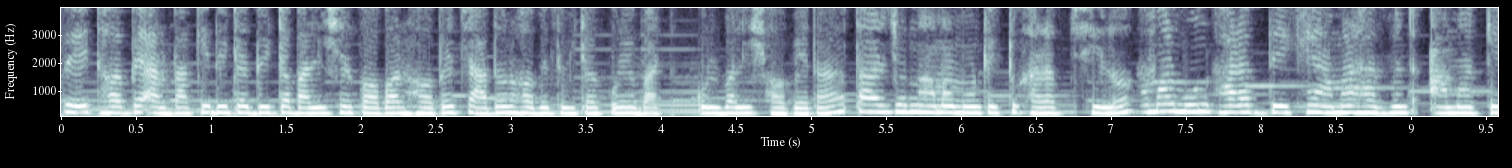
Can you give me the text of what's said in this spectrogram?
সেট হবে আর বাকি দুইটা দুইটা বালিশের কভার হবে, চাদর হবে দুইটা করে, বাট কোল বালিশ হবে না। তার জন্য আমার মনটা একটু খারাপ ছিল। আমার মন খারাপ দেখে আমার হাজবেন্ড আমাকে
